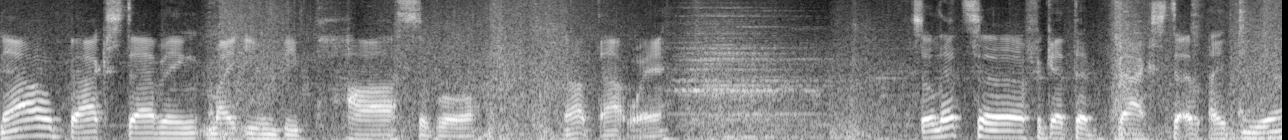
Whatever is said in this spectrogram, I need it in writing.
Now backstabbing might even be possible. Not that way. So let's uh, forget that backstab idea.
